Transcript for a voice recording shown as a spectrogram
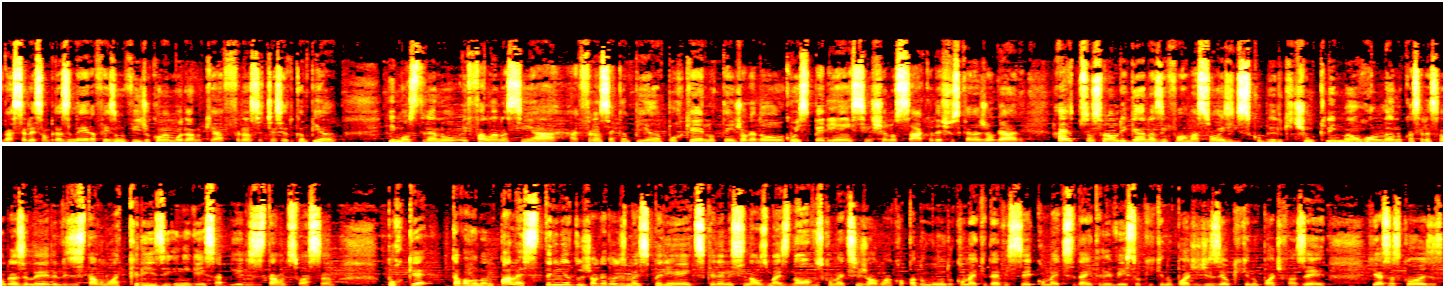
da seleção brasileira fez um vídeo comemorando que a França tinha sido campeã e mostrando e falando assim: ah, a França é campeã porque não tem jogador com experiência enchendo o saco, deixa os caras jogarem. Aí as pessoas foram ligando as informações e descobriram que tinha um climão rolando com a seleção brasileira. Eles estavam numa crise e ninguém sabia, eles estavam disfarçando. Porque tava rolando palestrinha dos jogadores mais experientes, querendo ensinar os mais novos como é que se joga uma Copa do Mundo, como é que deve ser, como é que se dá entrevista, o que, que não pode dizer, o que, que não pode fazer, e essas coisas.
